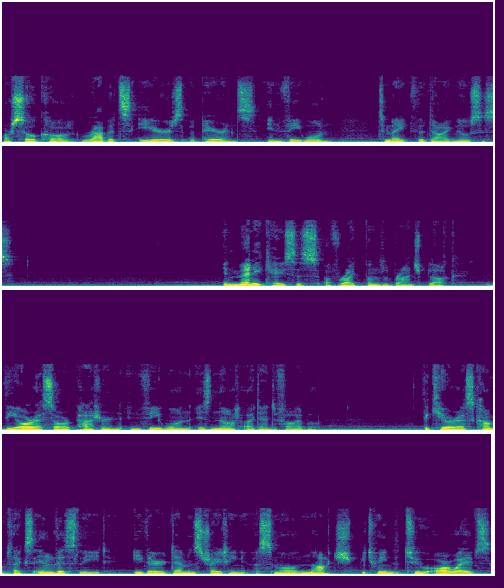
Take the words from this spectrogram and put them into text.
or so-called rabbit's ears appearance in V1 to make the diagnosis. In many cases of right bundle branch block, the RSR pattern in V1 is not identifiable. The QRS complex in this lead either demonstrating a small notch between the two R waves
